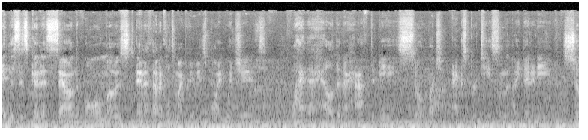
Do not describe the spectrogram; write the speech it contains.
and this is going to sound almost antithetical to my previous point, which is, why the hell do there have to be so much expertise in identity so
